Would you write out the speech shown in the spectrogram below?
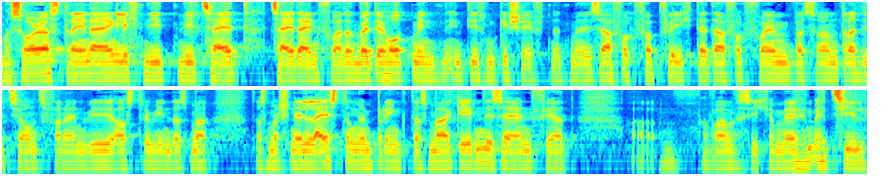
Man soll als Trainer eigentlich nie, nie Zeit, Zeit einfordern, weil die hat man in, in, diesem Geschäft nicht. Man ist einfach verpflichtet, einfach vor allem bei so einem Traditionsverein wie Austria Wien, dass man, dass man schnell Leistungen bringt, dass man Ergebnisse einfährt. Das äh, war sicher mein, mein Ziel,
